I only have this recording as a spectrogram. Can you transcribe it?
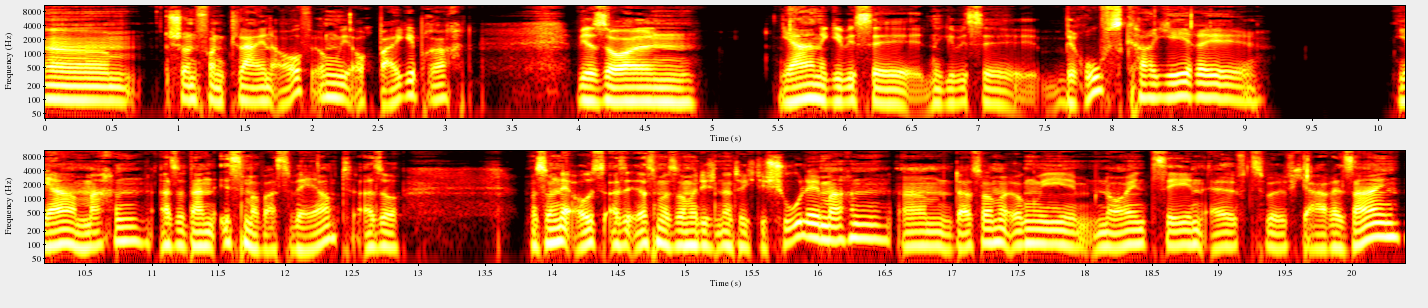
ähm, schon von klein auf irgendwie auch beigebracht, wir sollen ja, eine gewisse, eine gewisse Berufskarriere, ja, machen. Also dann ist man was wert. Also man soll eine Aus, also erstmal soll man die, natürlich die Schule machen. Ähm, da soll man irgendwie neun, zehn, elf, zwölf Jahre sein.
